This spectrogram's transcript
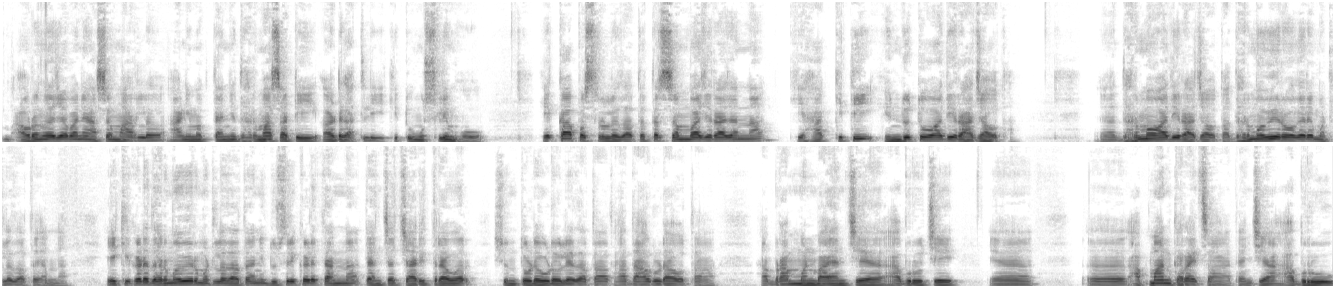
औरंगजेबाने असं मारलं आणि मग त्यांनी धर्मासाठी अट घातली की तू मुस्लिम हो. हे का पसरवलं जातं? तर संभाजीराजांना की हा किती हिंदुत्ववादी राजा होता. धर्मवादी राजा होता. धर्मवीर वगैरे म्हटलं जातं यांना. एकीकडे धर्मवीर म्हटलं जातं आणि दुसरीकडे त्यांना त्यांच्या चारित्र्यावर शिंतोडे उडवले जातात. हा दारुडा होता. हा ब्राह्मण बायांचे आबरूचे अपमान करायचा. त्यांची आबरू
